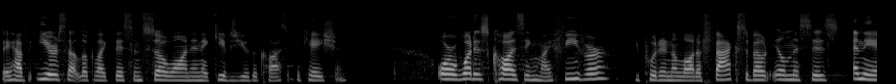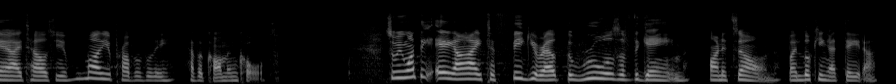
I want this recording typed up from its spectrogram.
they have ears that look like this, and so on, and it gives you the classification. Or what is causing my fever? You put in a lot of facts about illnesses, and the AI tells you, well, you probably have a common cold. So we want the AI to figure out the rules of the game on its own by looking at data.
